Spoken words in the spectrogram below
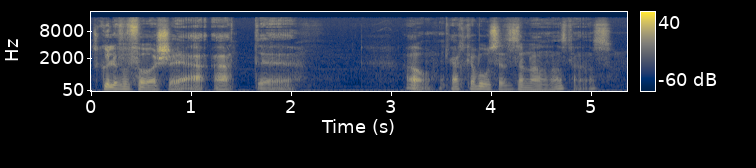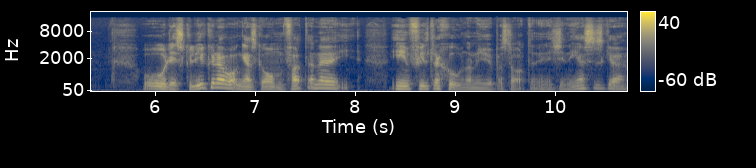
skulle få för sig att, att eh, ja, kanske ska bosätta sig någon annanstans. Och det skulle ju kunna vara en ganska omfattande infiltration av den djupa staten i den kinesiska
